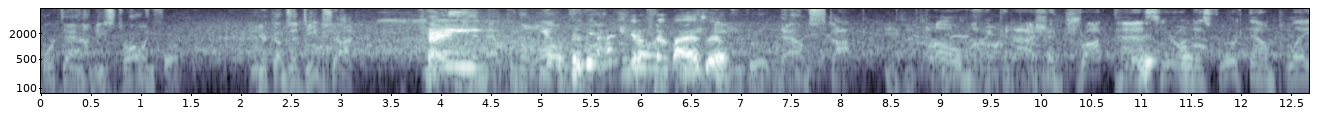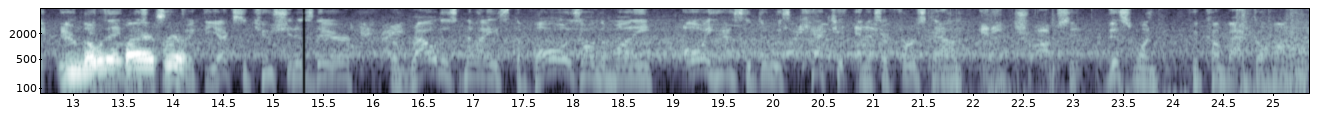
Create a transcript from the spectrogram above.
Fourth down. He's throwing for it. And here comes a deep shot. Dang! Connecting the Yo, baby, how you get over there by yourself? Down stop. Oh my gosh, a drop pass here on this fourth down play. He was over there Everything by was perfect. The execution is there. The route is nice. The ball is on the money. All he has to do is catch it, and it's a first down, and he drops it. This one could come back to haunt him.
